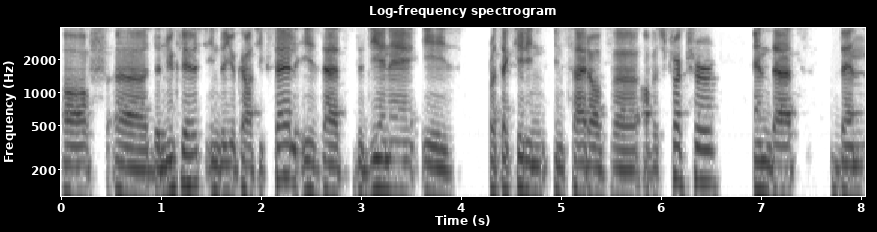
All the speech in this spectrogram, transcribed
of uh, the nucleus in the eukaryotic cell is that the dna is protected in, inside of, uh, of a structure and that then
